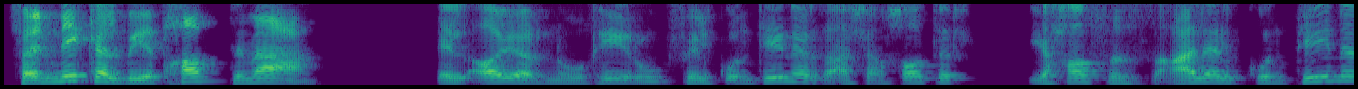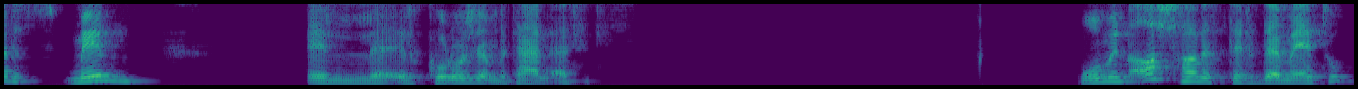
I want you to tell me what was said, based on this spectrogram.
فالنيكل بيتحط مع ال iron وغيره في ال containers عشان خاطر يحافظ على ال containers من ال- ال corrosion بتاع ال acids. ومن أشهر استخداماته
